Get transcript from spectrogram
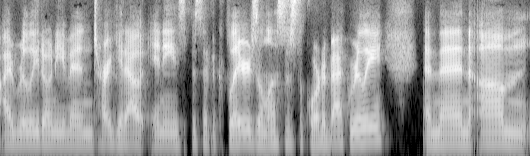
I really don't even target out any specific players unless it's the quarterback, really. And then um,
